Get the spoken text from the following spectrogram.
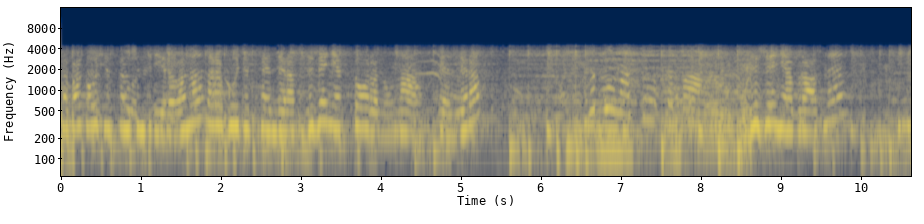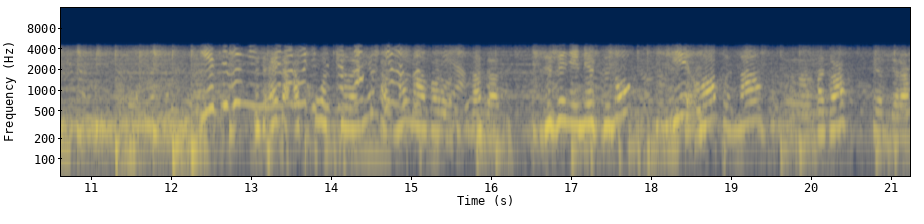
Собака очень сконцентрирована на работе с хендлером. Движение в сторону на хендлера. Движение обратное. То есть это обход человека, но наоборот, назад. Движение между ног и лапы на э, ногах хендлера.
